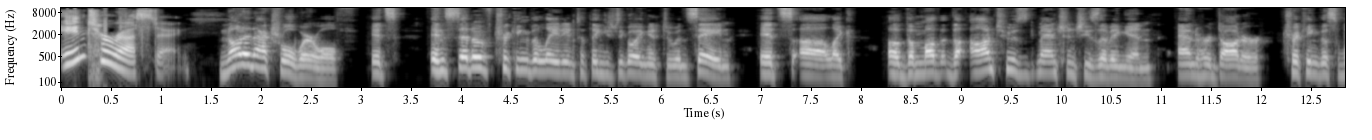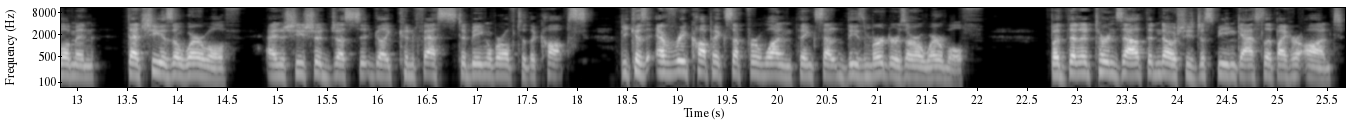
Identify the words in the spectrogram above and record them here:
Interesting. Not an actual werewolf. It's instead of tricking the lady into thinking she's going into insane, it's uh like uh, the mother, the aunt whose mansion she's living in, and her daughter tricking this woman that she is a werewolf and she should just like confess to being a werewolf to the cops because every cop except for one thinks that these murders are a werewolf. But then it turns out that no, she's just being gaslit by her aunt.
